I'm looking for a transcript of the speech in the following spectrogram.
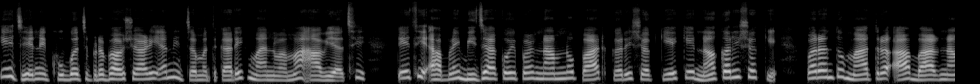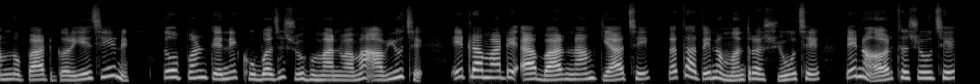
કે જેને ખૂબ જ પ્રભાવશાળી અને ચમત્કારિક માનવામાં આવ્યા છે. તેથી આપણે બીજા કોઈ પણ નામનો પાઠ કરી શકીએ કે ન કરી શકીએ? પરંતુ માત્ર આ બાર નામનો પાઠ કરીએ છીએ ને, તો પણ તેને ખૂબ જ શુભ માનવામાં આવ્યું છે. એટલા માટે આ બાર નામ ક્યાં છે? તથા તેનો મંત્ર શું છે? તેનો અર્થ શું છે?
